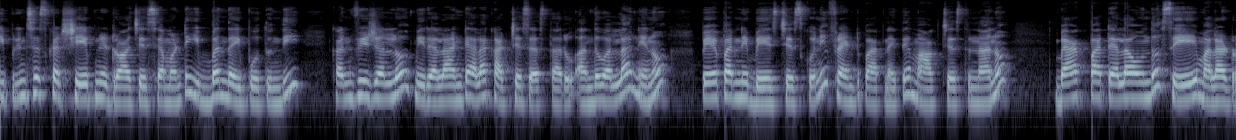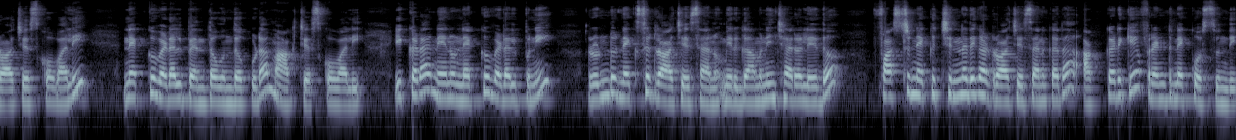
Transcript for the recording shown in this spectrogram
ఈ ప్రిన్సెస్ కట్ షేప్ని డ్రా చేసామంటే ఇబ్బంది అయిపోతుంది. కన్ఫ్యూజన్లో మీరు ఎలా అంటే అలా కట్ చేసేస్తారు. అందువల్ల నేను పేపర్ని బేస్ చేసుకొని ఫ్రంట్ పార్ట్ని అయితే మార్క్ చేస్తున్నాను. బ్యాక్ పార్ట్ ఎలా ఉందో సేమ్ అలా డ్రా చేసుకోవాలి. నెక్ వెడల్పు ఎంత ఉందో కూడా మార్క్ చేసుకోవాలి. ఇక్కడ నేను నెక్ వెడల్పుని రెండు నెక్స్ డ్రా చేశాను. మీరు గమనించారో లేదో ఫస్ట్ నెక్ చిన్నదిగా డ్రా చేశాను కదా అక్కడికే ఫ్రంట్ నెక్ వస్తుంది.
